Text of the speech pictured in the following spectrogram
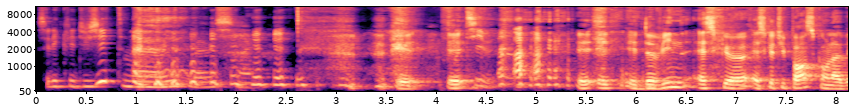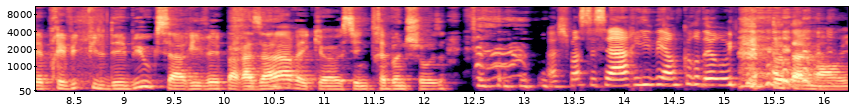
C'est les clés du gîte. Bah oui, bah oui, et, et, et, devine, est-ce que, est-ce que tu penses qu'on l'avait prévu depuis le début ou que ça arrivait par hasard et que c'est une très bonne chose? Ah, Je pense que c'est arrivé en cours de route. Totalement, oui.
